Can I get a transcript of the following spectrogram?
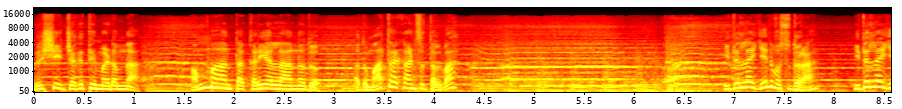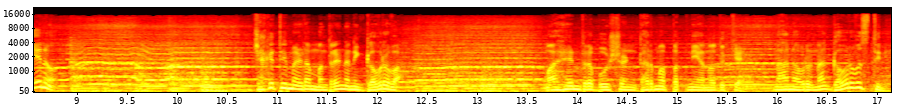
ರಿಷಿ ಜಗತಿ ಮೇಡಮ್ನ ಅಮ್ಮ ಅಂತ ಕರೆಯಲ್ಲ ಅನ್ನೋದು ಅದು ಮಾತ್ರ ಕಾಣಿಸುತ್ತಲ್ವಾ? ಇದೆಲ್ಲ ಏನು ವಸುಧರ? ಇದೆಲ್ಲ ಏನು? ಜಗತಿ ಮೇಡಮ್ ಅಂದ್ರೆ ನನಗೆ ಗೌರವ. ಮಹೇಂದ್ರ ಭೂಷಣ್ ಧರ್ಮಪತ್ನಿ ಅನ್ನೋದಕ್ಕೆ ನಾನು ಅವರನ್ನ ಗೌರವಿಸ್ತೀನಿ.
